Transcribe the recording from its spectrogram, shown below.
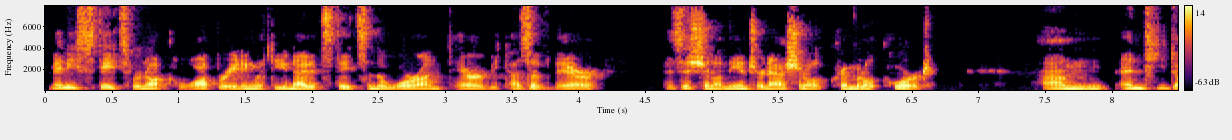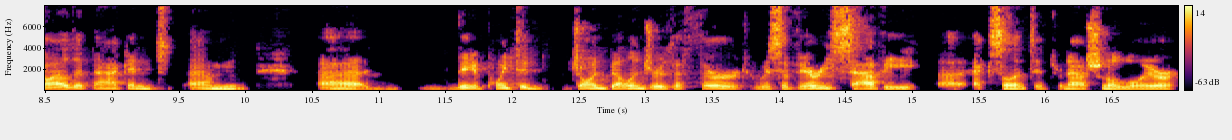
many states were not cooperating with the United States in the war on terror because of their position on the International Criminal Court. Um, and he dialed it back, and um, uh, they appointed John Bellinger III, who is a very savvy, uh, excellent international lawyer,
